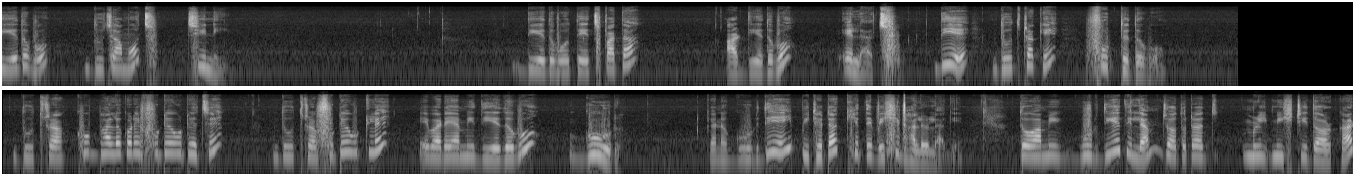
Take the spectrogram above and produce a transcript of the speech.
দিয়ে দেবো দু চামচ চিনি। দিয়ে দেবো তেজপাতা আর দিয়ে দেবো এলাচ। দিয়ে দুধটাকে ফুটতে দেবো। দুধটা খুব ভালো করে ফুটে উঠেছে। দুধটা ফুটে উঠলে এবারে আমি দিয়ে দেবো গুড়। কেন গুড় দিয়েই পিঠেটা খেতে বেশি ভালো লাগে। তো আমি গুড় দিয়ে দিলাম, যতটা মিষ্টি দরকার।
